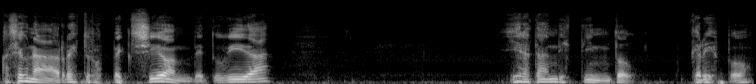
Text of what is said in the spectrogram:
hacer una retrospección de tu vida y era tan distinto Crespo.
